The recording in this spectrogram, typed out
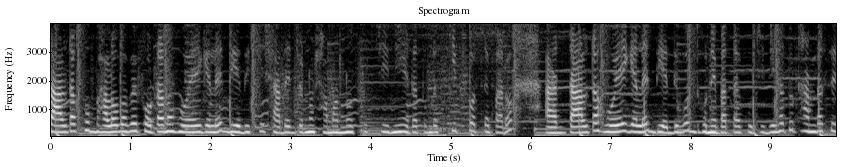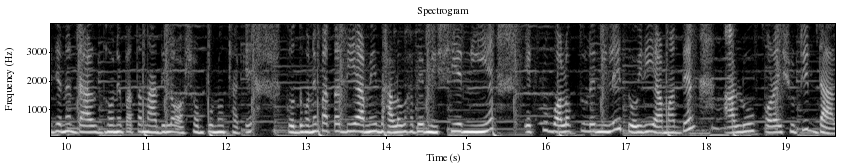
ডালটা খুব ভালোভাবে ফোটানো হয়ে গেলে দিয়ে দিচ্ছি স্বাদের জন্য সামান্য একটু চিনি, এটা তোমরা স্কিপ করতে পারো। আর ডালটা হয়ে গেলে দিয়ে দিব ধনে পাতা কুচি। যেহেতু ঠান্ডা সিজনের ডাল ধনে পাতা না দিলে অসম্পূর্ণ থাকে, তো ধনে পাতা দিয়ে আমি ভালোভাবে মিশিয়ে নিয়ে একটু বলক তুলে নিলেই তৈরি আমাদের আলু কড়াইশুটির ডাল।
